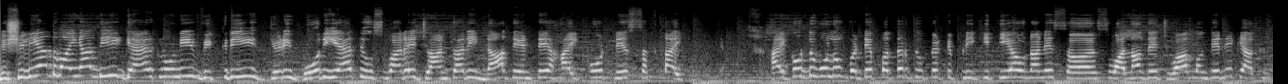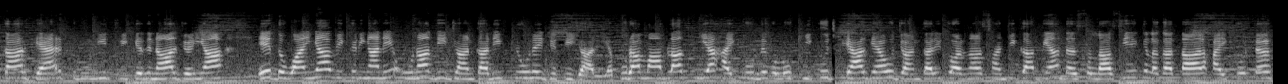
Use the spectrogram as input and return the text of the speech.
ਨਸ਼ੀਲੀਆਂ ਦਵਾਈਆਂ ਦੀ ਗੈਰ ਕਾਨੂੰਨੀ ਵਿਕਰੀ ਜਿਹੜੀ ਹੋ ਰਹੀ ਹੈ ਤੇ ਉਸ ਬਾਰੇ ਜਾਣਕਾਰੀ ਨਾ ਦੇਣ ਤੇ ਹਾਈ ਕੋਰਟ ਨੇ ਸਖਤਾਈ ਕੀਤੀ ਹੈ। ਹਾਈ ਕੋਰਟ ਦੇ ਵੱਲੋਂ ਵੱਡੇ ਪੱਧਰ ਦੇ ਉੱਤੇ ਟਿੱਪਣੀ ਕੀਤੀ ਹੈ। ਉਹਨਾਂ ਨੇ ਸ- ਸਵਾਲਾਂ ਦੇ ਜਵਾਬ ਮੰਗੇ ਨੇ ਕਿ ਆਖਿਰਕਾਰ ਗੈਰ ਕਾਨੂੰਨੀ ਤਰੀਕੇ ਦੇ ਨਾਲ ਜਿਹੜੀਆਂ ਇਹ ਦਵਾਈਆਂ ਵਿਕਰੀਆਂ ਨੇ, ਉਹਨਾਂ ਦੀ ਜਾਣਕਾਰੀ ਕਿਉਂ ਨਹੀਂ ਦਿੱਤੀ ਜਾ ਰਹੀ ਹੈ? ਪੂਰਾ ਮਾਮਲਾ ਕੀ ਹੈ? ਹਾਈ ਕੋਰਟ ਦੇ ਵੱਲੋਂ ਕੀ ਕੁਝ ਕਿਹਾ ਗਿਆ? ਉਹ ਜਾਣਕਾਰੀ ਤੁਹਾਡੇ ਨਾਲ ਸਾਂਝੀ ਕਰਦੇ ਹਾਂ। ਦਰਅਸਲ ਦੱਸੀਏ ਕਿ ਲਗਾਤਾਰ ਹਾਈ ਕੋਰਟ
